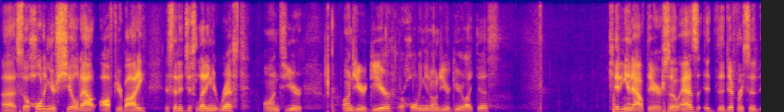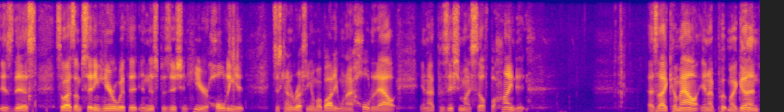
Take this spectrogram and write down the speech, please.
Uh, so holding your shield out off your body instead of just letting it rest onto your onto your gear or holding it onto your gear like this kitting it out there. So as the difference is this, so as I'm sitting here with it in this position here, holding it, just kind of resting on my body, when I hold it out and I position myself behind it, as I come out and I put my gun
